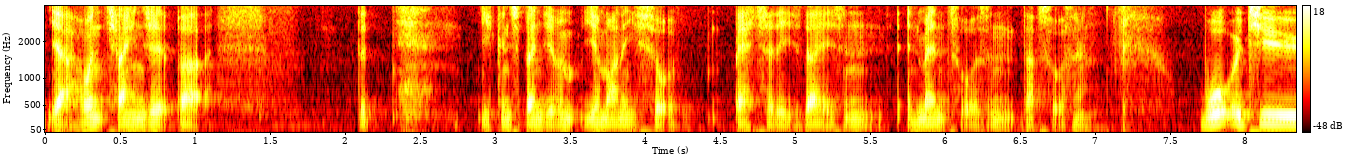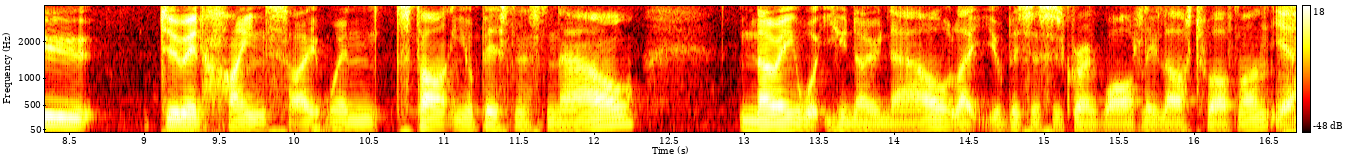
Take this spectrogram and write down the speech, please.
yeah, I wouldn't change it, but the, you can spend your your money sort of better these days in, in mentors and that sort of thing. What would you do in hindsight when starting your business now, knowing what you know now, like your business has grown wildly last twelve months, Yeah.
